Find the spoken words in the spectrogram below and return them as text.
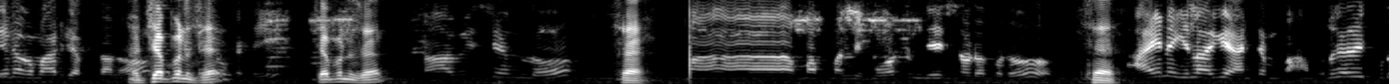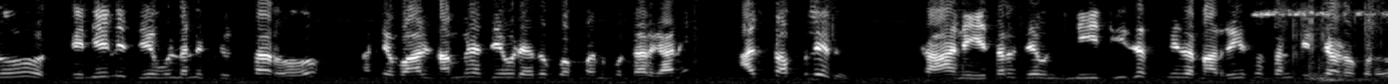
నేను ఒక మాట చెప్తాను. చెప్పండి సార్. చెప్పండి సార్. నా విషయంలో సార్. మా మమ్మల్ని మోసం చేసినాడు ఒకడు. ఆయన ఇలాగే అంటే మామూలుగా ఇప్పుడు తెలియని దేవుళ్ళని చెప్తారు అంటే వాళ్ళు నమ్మిన దేవుడు ఏదో గొప్ప అనుకుంటారు కానీ అది తప్పులేదు. కానీ ఇతర దేవుడు నీ జీసస్ మీద నా రీసెస్ అని తిట్టాడు ఒకడు.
